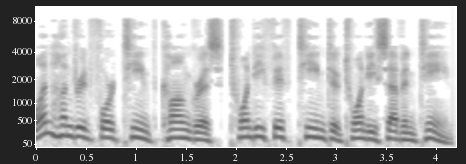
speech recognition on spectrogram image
114th Congress 2015 to 2017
